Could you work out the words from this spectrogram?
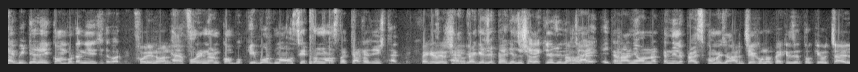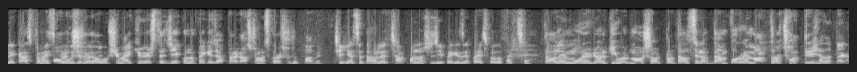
হ্যাবিটের এই কম্বোটা নিয়ে যেতে পারবেন। ফোর ইন ওয়ান হ্যাঁ four in one combo keyboard mouse headphone mouse pad চারটা জিনিস থাকবে। প্যাকেজের সঙ্গে। প্যাকেজে প্যাকেজের সাথে। কেউ যদি চায় এটা না নিয়ে অন্য একটা নিলে প্রাইস কমে যাবে। আর যে কোনো প্যাকেজে তো কেউ চাইলে কাস্টমাইজ করে অবশ্যই পারবে। অবশ্যই। মাইক্রোগেটসে যে কোনো প্যাকেজে আপনারা কাস্টমাইজ করার সুযোগ পাবেন। ঠিক আছে তাহলে ছাপ্পান্নশো জি প্যাকেজের প্রাইস কত থাকছে? তাহলে monitor keyboard mouse total setup দাম পড়বে মাত্র ছত্রিশ হাজার টাকা।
